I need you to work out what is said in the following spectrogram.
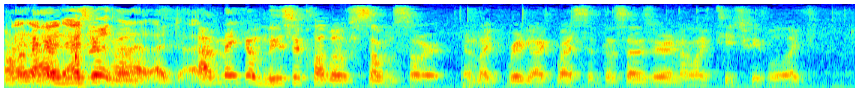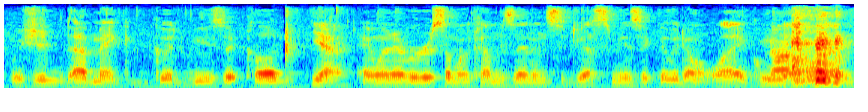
I- I, wanna I- make a I music joined club. that. I- I- I'd make a music club of some sort and like bring like my synthesizer and I like teach people like We should uh, make a good music club, yeah, and whenever someone comes in and suggests music that we don't like, we not or,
